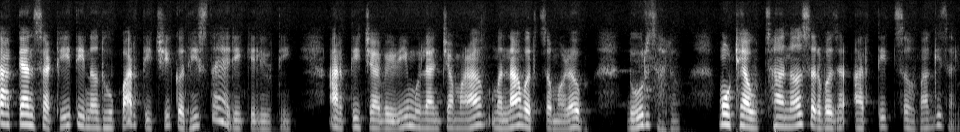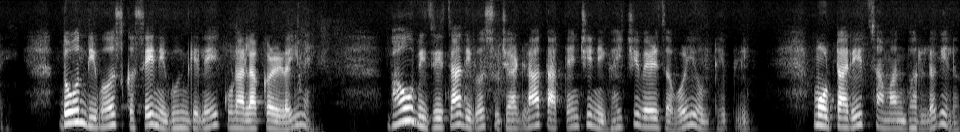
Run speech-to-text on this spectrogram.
तात्यांसाठी तिनं धूपारतीची कधीच तयारी केली होती. आरतीच्या वेळी मुलांच्या मळा मनावरचं मळब दूर झालं. मोठ्या उत्साहानं सर्वजण आरतीत सहभागी झाले. दोन दिवस कसे निघून गेले कुणाला कळलंही नाही. भाऊ विजेचा दिवस उजाडला तात्यांची निघायची वेळ जवळ येऊन ठेपली. मोटारीत सामान भरलं गेलं.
